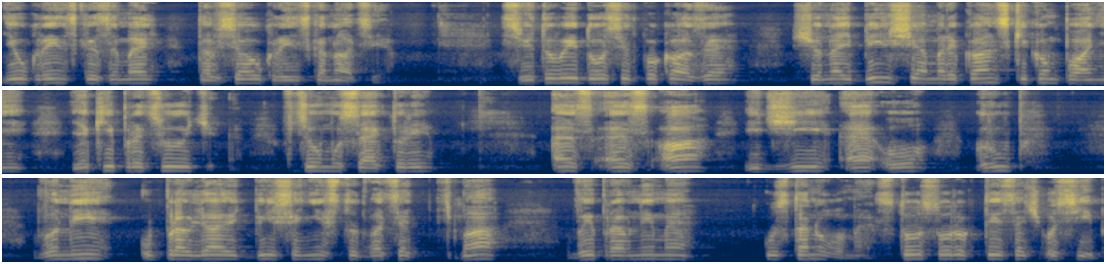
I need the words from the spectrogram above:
і українських земель та вся українська нація. Світовий досвід показує, що найбільші американські компанії, які працюють в цьому секторі, SSA і GEO Group, вони управляють більше ніж 120 виправними установами, 140 тисяч осіб.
